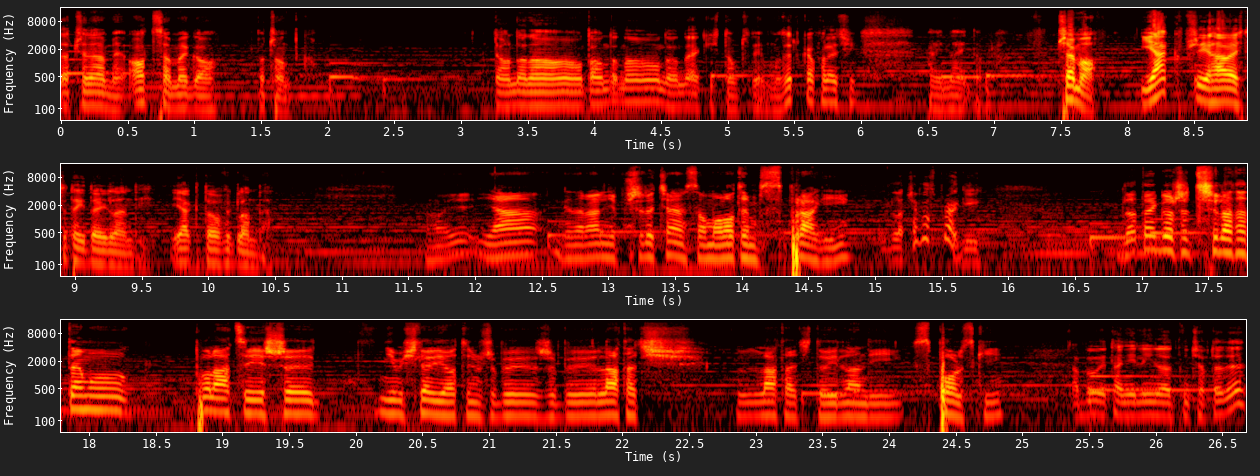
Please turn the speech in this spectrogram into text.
zaczynamy od samego początku. Don, don, don, don, don, don, jakiś tam tutaj muzyczka poleci. Fajna i dobra. Przemo, jak przyjechałeś tutaj do Irlandii? Jak to wygląda? No, ja generalnie przyleciałem samolotem z Pragi, Dlaczego z Pragi? dlatego że 3 lata temu Polacy jeszcze nie myśleli o tym, żeby, żeby latać, latać do Irlandii z Polski. A były tanie linie lotnicze wtedy?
